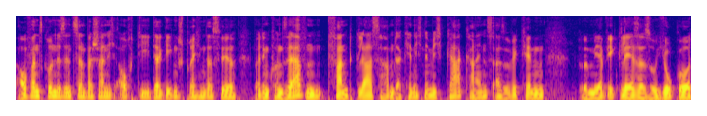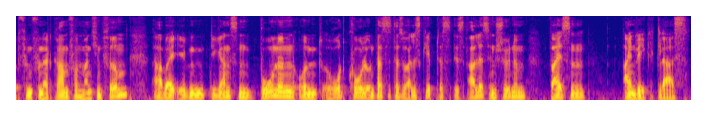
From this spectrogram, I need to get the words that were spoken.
Aufwandsgründe sind es dann wahrscheinlich auch, die dagegen sprechen, dass wir bei den Konserven Pfandglas haben. Da kenne ich nämlich gar keins. Also wir kennen äh, Mehrweggläser, so Joghurt, 500 Gramm von manchen Firmen, aber eben die ganzen Bohnen und Rotkohl und was es da so alles gibt, das ist alles in schönem weißen Einwegglas.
